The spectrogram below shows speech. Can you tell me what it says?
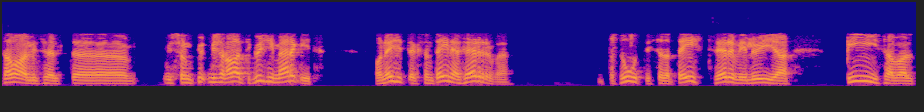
tavaliselt, eh, mis on, mis on alati küsimärgid, on esiteks on teine serv ta suutis seda teist servi lüüa piisavalt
